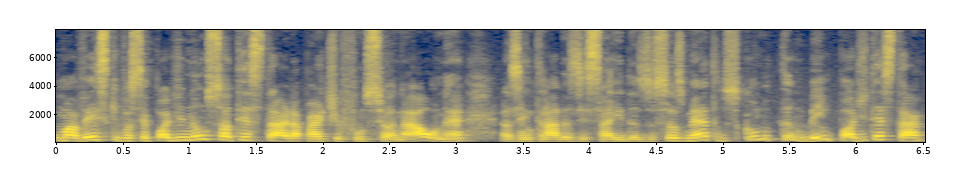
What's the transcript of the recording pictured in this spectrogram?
uma vez que você pode não só testar a parte funcional, né, as entradas e saídas dos seus métodos, como também pode testar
